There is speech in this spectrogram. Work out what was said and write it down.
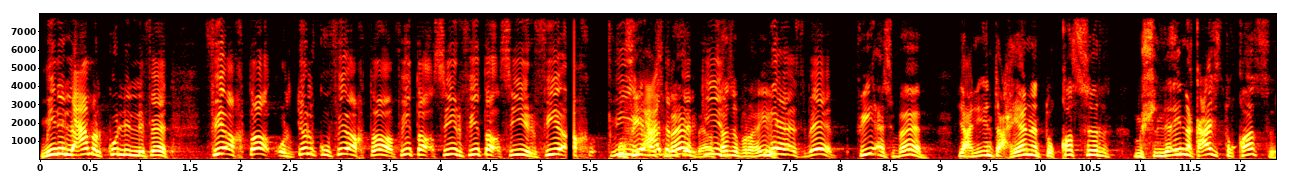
مين اللي عمل كل اللي فات؟ في أخطاء قلت لكم في أخطاء في تقصير في تقصير في أخ... في وفي عدم أسباب يا تركيز. أستاذ إبراهيم. ليها أسباب. في أسباب. يعني أنت أحيانا تقصر مش لأنك عايز تقصر.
